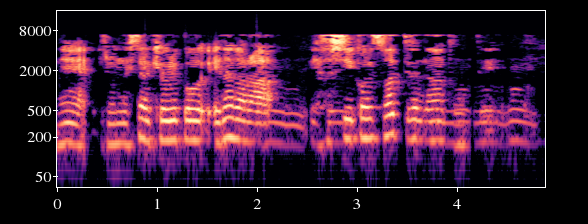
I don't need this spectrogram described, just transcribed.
ね、いろんな人の協力を得ながら、うん優しい子に育ってるんだなと思って、うんうん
